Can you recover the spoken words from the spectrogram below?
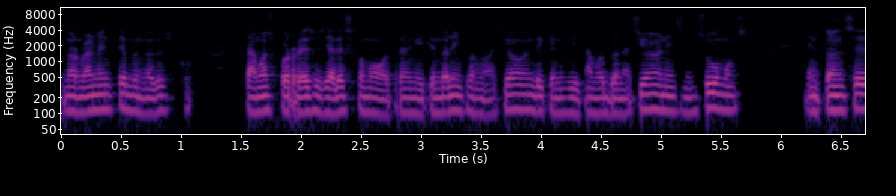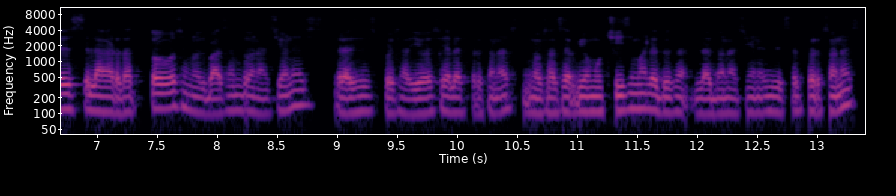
Normalmente pues, nosotros estamos por redes sociales como transmitiendo la información de que necesitamos donaciones, insumos, Entonces, la verdad, todo se nos basa en donaciones. Gracias pues a Dios y a las personas. Nos ha servido muchísimo las, las donaciones de estas personas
